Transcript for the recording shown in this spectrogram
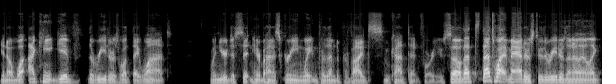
You know what? I can't give the readers what they want when you're just sitting here behind a screen waiting for them to provide some content for you. So that's that's why it matters to the readers. I know they're like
